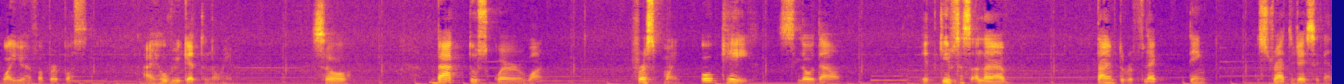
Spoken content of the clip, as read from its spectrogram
why you have a purpose. I hope you get to know Him. So, back to square one. First point okay, slow down. It gives us a lot of time to reflect, think, strategize again.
